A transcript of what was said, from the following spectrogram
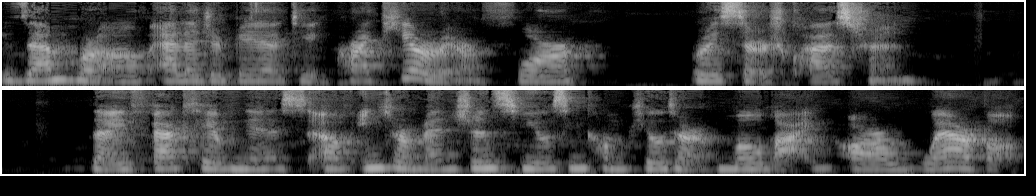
example of eligibility criteria for research question. The effectiveness of interventions using computer, mobile, or wearable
